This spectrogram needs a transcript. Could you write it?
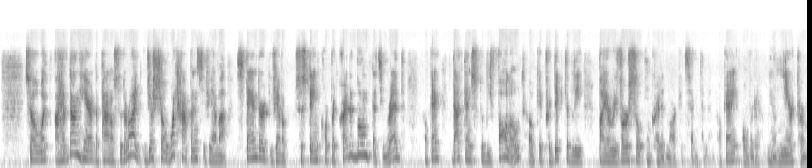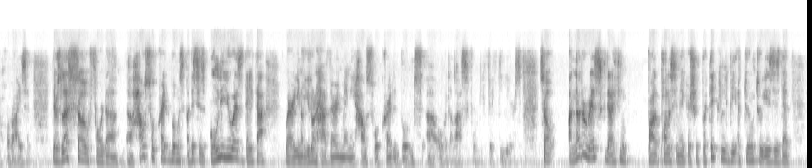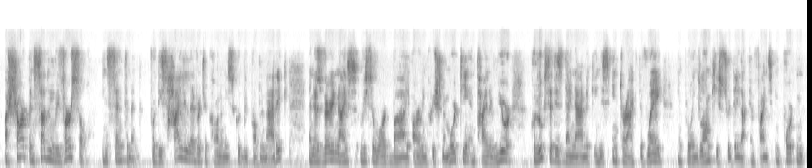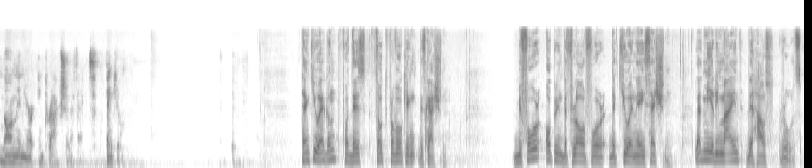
So what I have done here, the panels to the right, just show what happens if you have a standard, if you have a sustained corporate credit boom, that's in red, okay? That tends to be followed, okay, predictably by a reversal in credit market sentiment, okay, over the you know near-term horizon. There's less so for the uh, household credit booms, but this is only U.S. data where you know you don't have very many household credit booms uh, over the last 40, 50 years. So another risk that I think policymakers should particularly be attuned to is, is that a sharp and sudden reversal in sentiment for these highly leveraged economies could be problematic. And there's very nice recent work by Arvind Krishnamurthy and Tyler Muir, who looks at this dynamic in this interactive way, employing long history data and finds important nonlinear interaction effects. Thank you. Thank you, Egon, for this thought-provoking discussion. Before opening the floor for the Q&A session, let me remind the House rules.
